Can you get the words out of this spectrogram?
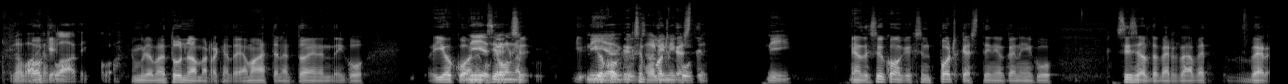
kun sä vaihdat okay. laatikkoa. Mitä mä tunnelman rakentaja, mä ajattelen, että toinen niin kuin, joku on niin, niin silloin, keksi, niin, joku on keksinyt podcastin. Niin, kuin, niin. Anteeksi, joku on keksinyt podcastin, joka niin kuin, sisältö vertaa vet, ver,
